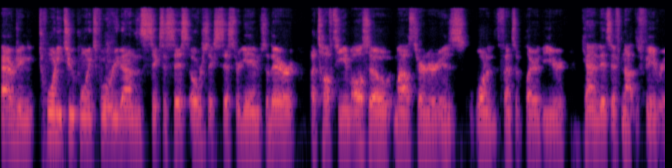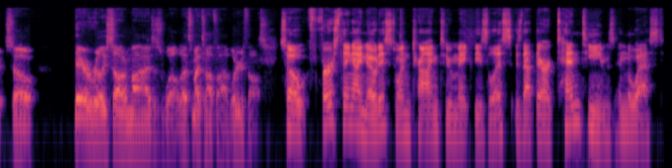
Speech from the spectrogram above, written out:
averaging 22 points, four rebounds, and six assists, over six assists per game. So they're a tough team. Also, Miles Turner is one of the defensive player of the year candidates, if not the favorite. So they're really solid in my eyes as well. That's my top five. What are your thoughts? So, first thing I noticed when trying to make these lists is that there are 10 teams in the West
